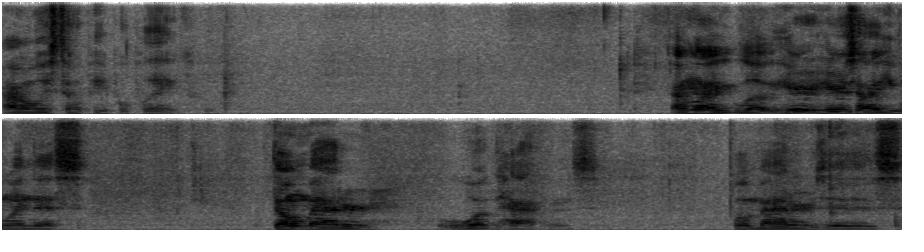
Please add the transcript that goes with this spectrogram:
I always tell people play it cool. I'm like, look, here here's how you win this. Don't matter what happens. What matters is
